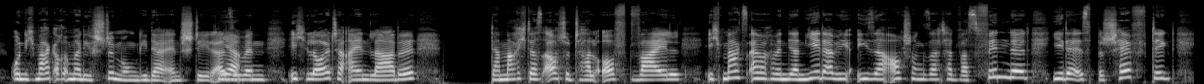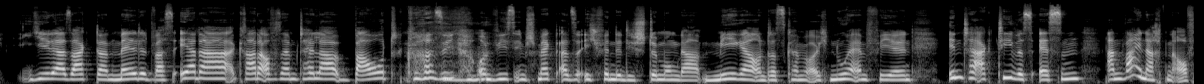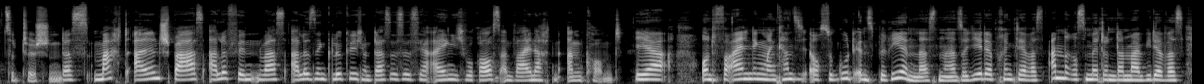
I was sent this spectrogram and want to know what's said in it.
Und ich mag auch immer die Stimmung, die da entsteht. Also ja. wenn ich Leute einlade, da mache ich das auch total oft, weil ich mag es einfach, wenn dann jeder, wie Isa auch schon gesagt hat, was findet, jeder ist beschäftigt, jeder sagt dann, meldet, was er da gerade auf seinem Teller baut quasi und wie es ihm schmeckt. Also ich finde die Stimmung da mega und das können wir euch nur empfehlen, interaktives Essen an Weihnachten aufzutischen. Das macht allen Spaß, alle finden was, alle sind glücklich und das ist es ja eigentlich, woraus an Weihnachten ankommt. Ja, und vor allen Dingen, man kann sich auch so gut inspirieren lassen. Also jeder bringt ja was anderes mit und dann mal wieder was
